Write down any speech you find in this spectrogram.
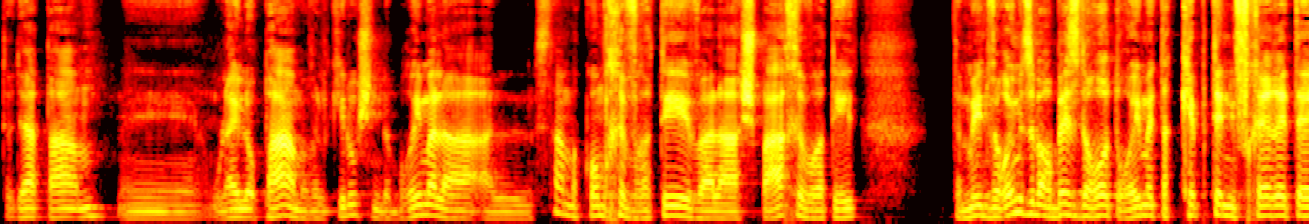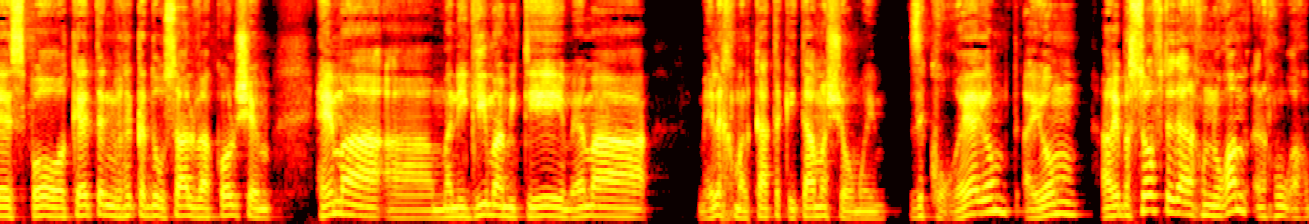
אתה יודע פעם אה, אולי לא פעם אבל כאילו כשמדברים על, ה, על סתם מקום חברתי ועל ההשפעה החברתית תמיד ורואים את זה בהרבה סדרות רואים את הקפטן נבחרת אה, ספורט קפטן נבחרת כדורסל והכל שהם הם המנהיגים האמיתיים הם המלך מלכת הכיתה מה שאומרים. זה קורה היום? היום? הרי בסוף אתה יודע אנחנו נורא אנחנו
